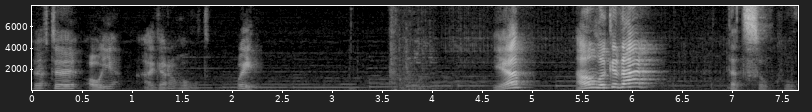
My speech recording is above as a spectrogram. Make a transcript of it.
Do I have to... Oh, yeah. I gotta hold. Wait. Yep. Oh, look at that. That's so cool.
